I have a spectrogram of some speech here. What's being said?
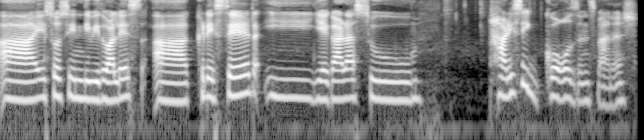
a esos individuales a crecer y llegar a su how do you say goals in Spanish?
